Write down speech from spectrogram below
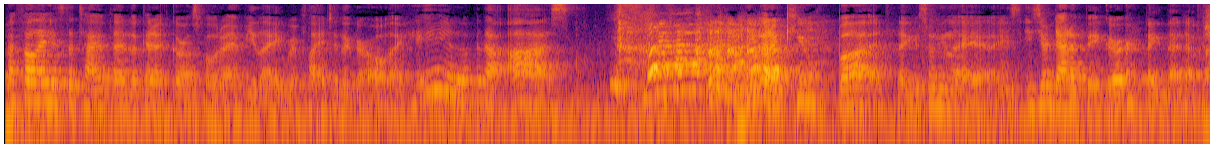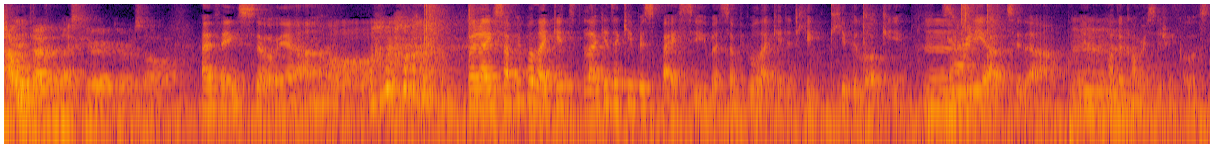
I felt like he's the type that look at a girl's photo and be like, reply to the girl like, "Hey, look at that ass." You got a cute butt, like something like. Is, is your dad a baker? Like that type of that shit. would definitely scare girls off. I think so, yeah. but like some people like it like it to keep it spicy, but some people like it to keep, keep it low key. Mm. It's really up to the mm. how the mm. conversation goes.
